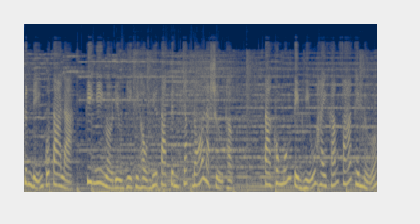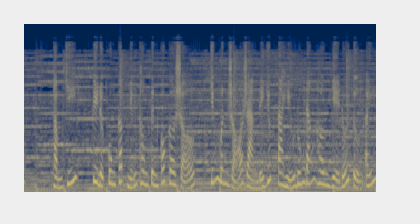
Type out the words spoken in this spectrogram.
kinh điển của ta là khi nghi ngờ điều gì thì hầu như ta tin chắc đó là sự thật. Ta không muốn tìm hiểu hay khám phá thêm nữa. Thậm chí, khi được cung cấp những thông tin có cơ sở, chứng minh rõ ràng để giúp ta hiểu đúng đắn hơn về đối tượng ấy,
